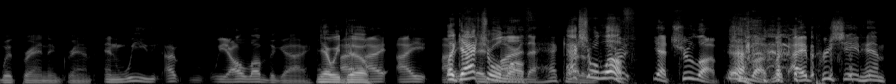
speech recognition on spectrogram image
with Brandon Graham, and we I, we all love the guy. Yeah, we do. I, I, I Like actual love. the heck Actual love. True- yeah, true love, true love. Like I appreciate him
